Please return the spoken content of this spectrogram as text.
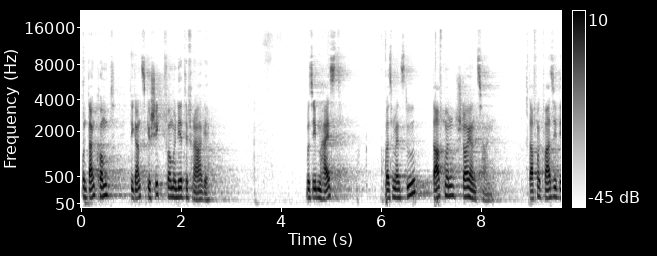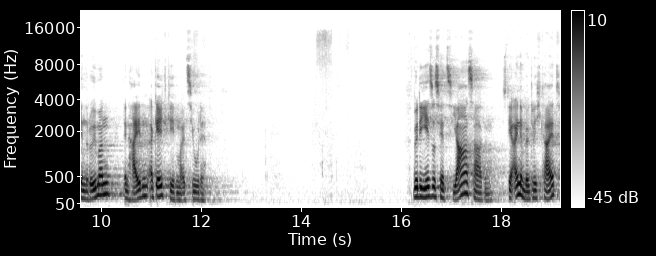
und dann kommt die ganz geschickt formulierte Frage, was eben heißt, was meinst du, darf man Steuern zahlen? Darf man quasi den Römern, den Heiden, ein Geld geben als Jude? Würde Jesus jetzt Ja sagen, ist die eine Möglichkeit,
